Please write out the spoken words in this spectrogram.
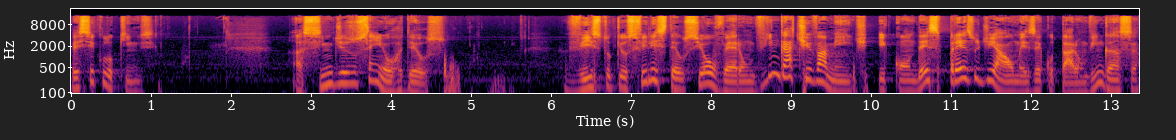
versículo 15. Assim diz o Senhor Deus: Visto que os filisteus se houveram vingativamente e com desprezo de alma executaram vingança,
